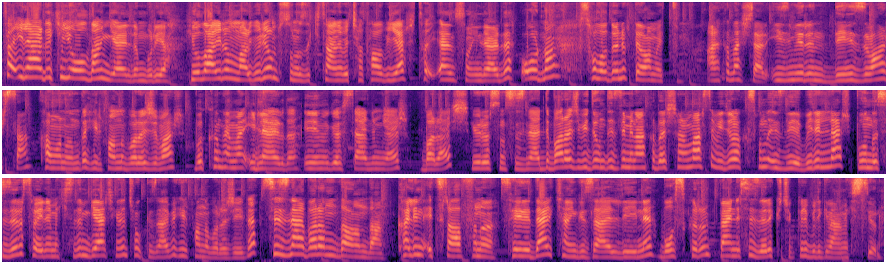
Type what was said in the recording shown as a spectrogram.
ta ilerideki yoldan geldim buraya. Yol ayrım var görüyor musunuz? İki tane ve çatal bir yer. Ta en son ileride. Oradan sola dönüp devam ettim. Arkadaşlar İzmir'in denizi varsa Kaman'ın da Hirfanlı Barajı var. Bakın hemen ileride. Elime gösterdiğim yer baraj. Görüyorsunuz sizler de. Baraj videomu izlemeyen arkadaşlarım varsa video kısmında izleyebilirler. Bunu da sizlere söylemek istedim. Gerçekten çok güzel bir Hirfanlı Barajı'ydı. Sizler Baran Dağı'ndan kalenin etrafını seyrederken güzelliğini, Bozkır'ın ben de sizlere küçük bir bilgi vermek istiyorum.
